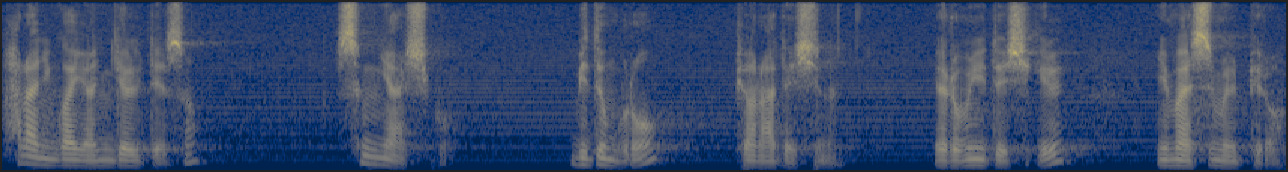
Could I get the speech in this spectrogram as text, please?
하나님과 연결돼서 승리하시고 믿음으로 변화되시는 여러분이 되시길 이 말씀을 빌어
